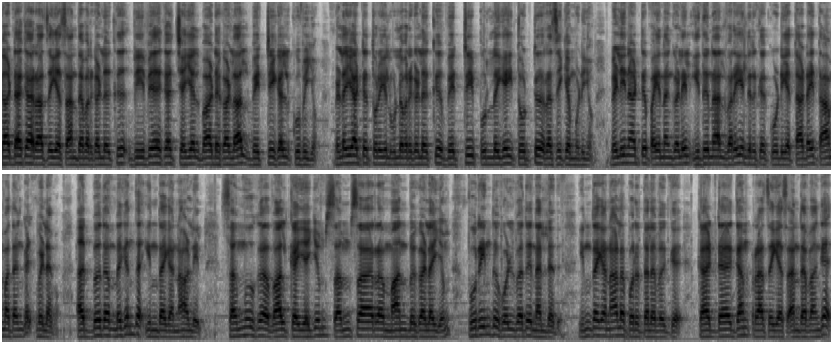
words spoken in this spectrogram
கடக ராசியை சார்ந்தவர்களுக்கு விவேக செயல்பாடுகளால் வெற்றிகள் குவியும். விளையாட்டுத் துறையில் உள்ளவர்களுக்கு வெற்றி புள்ளியை தொட்டு ரசிக்க முடியும். வெளிநாட்டு பயணங்களில் இது நாள் வரையில் இருக்கக்கூடிய தடை தாமதங்கள் விலகும். அற்புதம் மிகுந்த இன்றைய நாளில் சமூக வாழ்க்கையையும் சம்சார மாண்புகளையும் புரிந்து கொள்வது நல்லது. இன்றைய நாளை பொறுத்தளவுக்கு கடகம் ராசியை சார்ந்தவங்க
